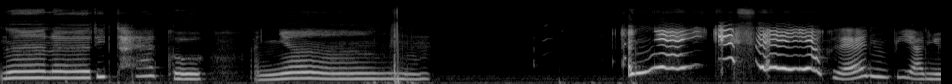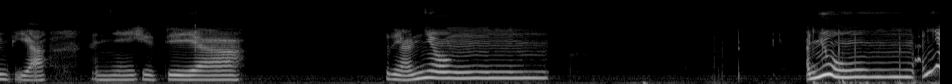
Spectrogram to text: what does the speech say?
안녕! 느르디 타고 안녕! 안녕히 계세요! 그래, 뉴비야, 뉴비야. 안녕히 계세요. 그래, 안녕. 안녕. 안녕.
